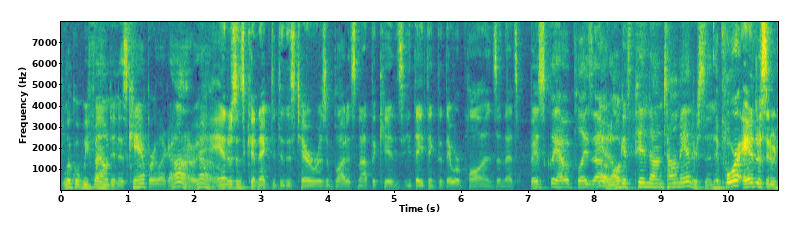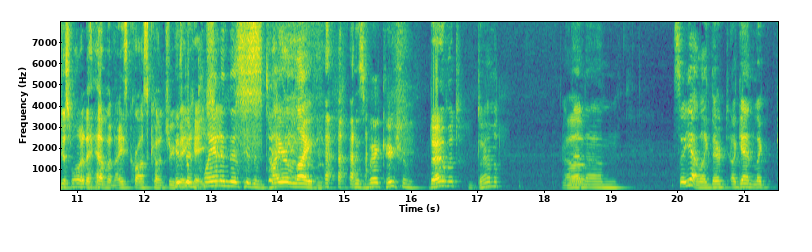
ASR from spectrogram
Look what we found in his camper. Like, oh, yeah. Anderson's connected to this terrorism plot. It's not the kids. They think that they were pawns, and that's basically how it plays out. yeah, it all gets pinned on Tom Anderson. The poor Anderson, who just wanted to have a nice cross country He's vacation, been planning this his entire life. This vacation. Damn it! Damn it. And then, um, so yeah, like they're, again, like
